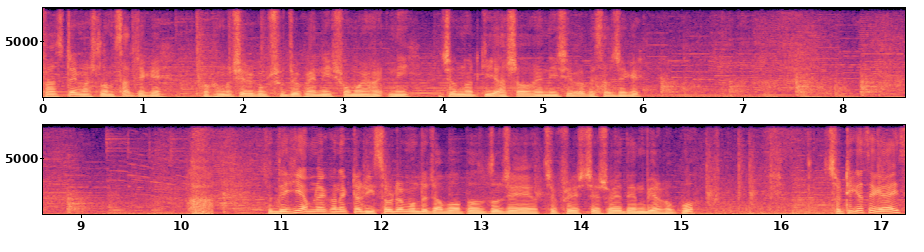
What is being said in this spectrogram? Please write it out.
ফার্স্ট টাইম আসলাম সাজেকে কখনো সেরকম সুযোগ হয়নি, সময় হয়নি। জন্য আর কি আসাও হয়নি সেভাবে সাজেকে তো দেখি আমরা এখন একটা রিসোর্টের মধ্যে যাব আপাতত যে হচ্ছে ফ্রেশ ট্রেশ হয়ে দেন বের হব। সো ঠিক আছে গাইস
